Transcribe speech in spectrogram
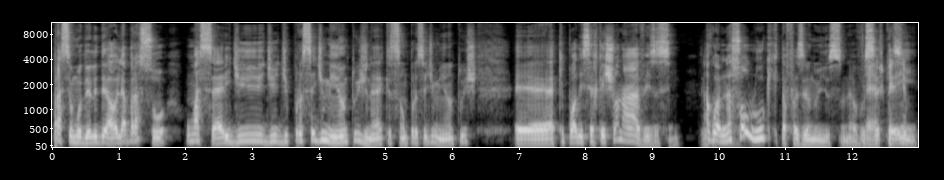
Para ser o modelo ideal, ele abraçou uma série de, de, de procedimentos, né? Que são procedimentos é, que podem ser questionáveis, assim. Exatamente. Agora, não é só o Luke que está fazendo isso, né? Você é, tem. Esse,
